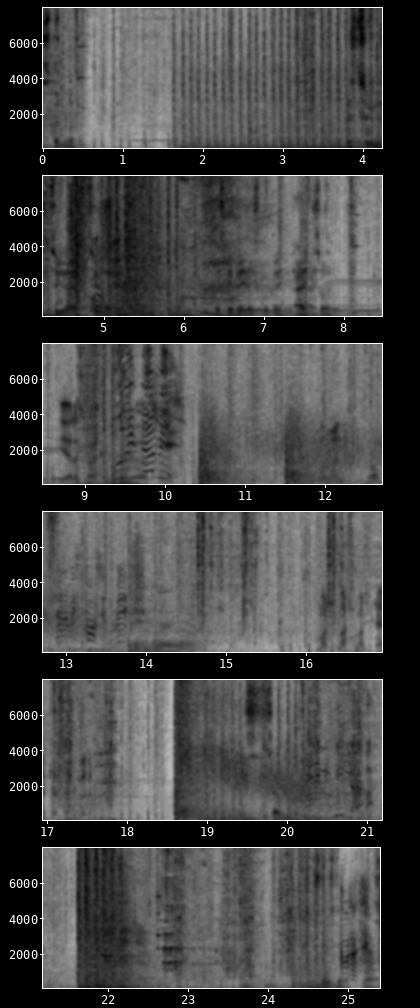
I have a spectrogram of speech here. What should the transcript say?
Stunned her. There's two, there's two there. There's two there. This could be, this could be. Aye, sorry. Yeah, let's go. Pulling Uh, them so in. it's- One one. Enemy spotted mid. March, march, march. Care, care, care. Together. This is seven. Need that back. Down, down. Let's go, let's go. Yeah, let's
